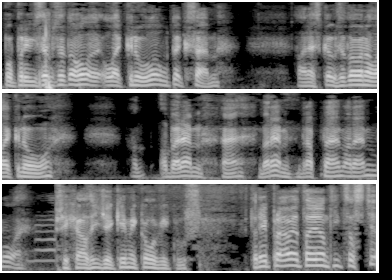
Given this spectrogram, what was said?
Poprvé jsem se toho le- leknul a utek jsem. A dneska už se toho neleknu. A, a berem, ne, berem, drapnem a jdem, vole. Přichází Jackie Mikologicus, který právě tady na té cestě,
